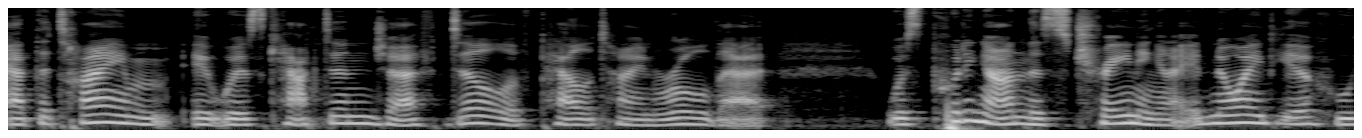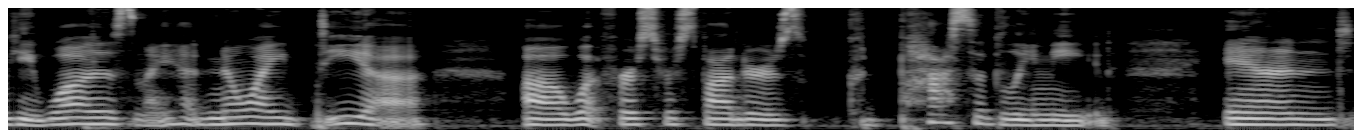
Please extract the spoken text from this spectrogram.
at the time, it was Captain Jeff Dill of Palatine Rural that was putting on this training. And I had no idea who he was, and I had no idea uh, what first responders could possibly need. And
